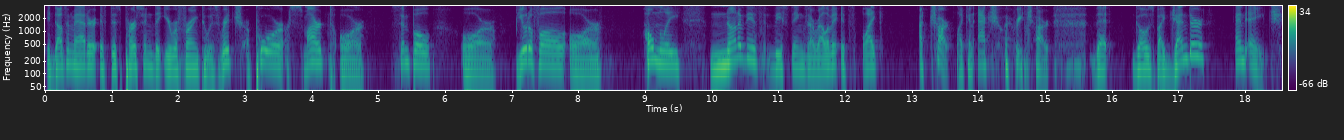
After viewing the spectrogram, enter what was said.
It doesn't matter if this person that you're referring to is rich or poor or smart or simple or beautiful or homely. None of these these things are relevant. It's like a chart, like an actuary chart that goes by gender and age.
